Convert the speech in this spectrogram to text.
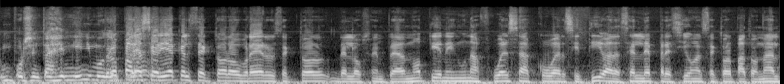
un porcentaje mínimo de... Pero parecería que el sector obrero, el sector de los empleados no tienen una fuerza coercitiva de hacerle presión al sector patronal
